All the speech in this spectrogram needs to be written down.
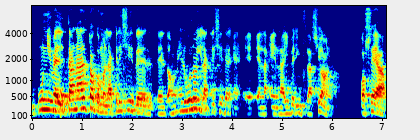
un nivel tan alto como en la crisis del, 2001 y en la crisis de, eh, eh, en, la, hiperinflación. O sea,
